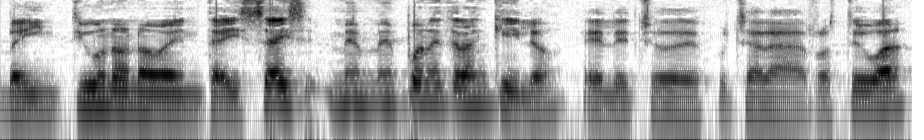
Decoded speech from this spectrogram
70 05 21 96. Me, me pone tranquilo el hecho de escuchar a Rostewar.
